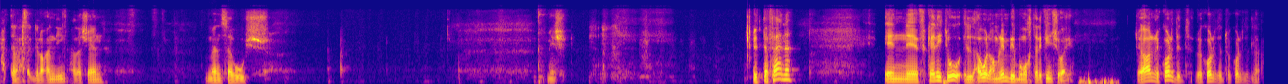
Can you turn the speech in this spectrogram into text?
حتى أنا هسجله عندي علشان ما انساهوش. ماشي. اتفقنا إن في كالي 2 الأول أمرين بيبقوا مختلفين شوية. آه ريكوردد ريكوردد ريكوردد لأ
